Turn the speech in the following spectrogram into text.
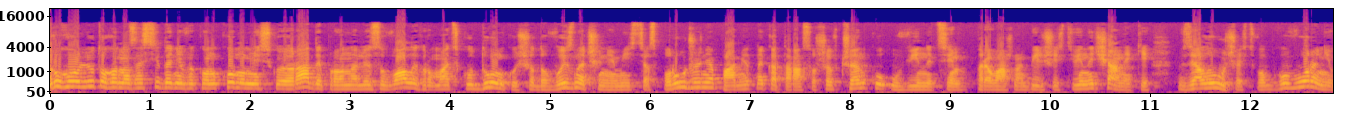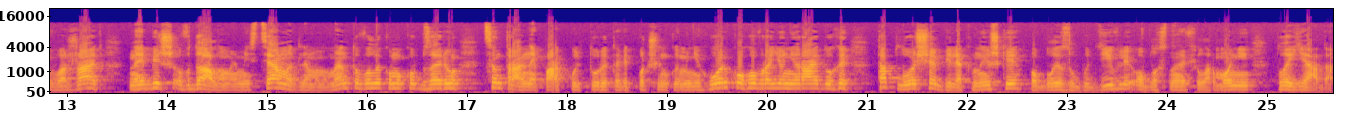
2 лютого на засіданні виконкому міської ради проаналізували громадську думку щодо визначення місця спорудження пам'ятника Тарасу Шевченку у Вінниці. Переважна більшість вінничан, які взяли участь в обговоренні, вважають найбільш вдалими місцями для монументу Великому Кобзарю центральний парк культури та відпочинку імені Горького в районі Райдуги та площа біля книжки поблизу будівлі обласної філармонії Плеяда.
